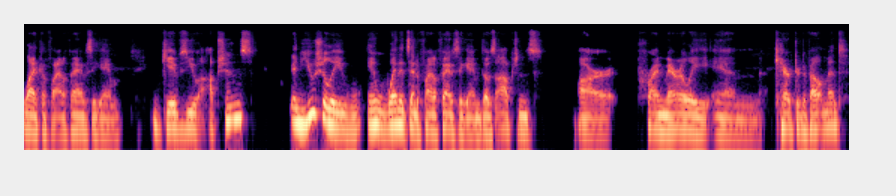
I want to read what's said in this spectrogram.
like a Final Fantasy game gives you options. And usually, when it's in a Final Fantasy game, those options are primarily in character development.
